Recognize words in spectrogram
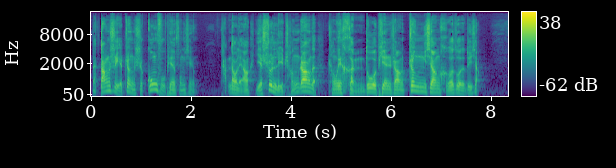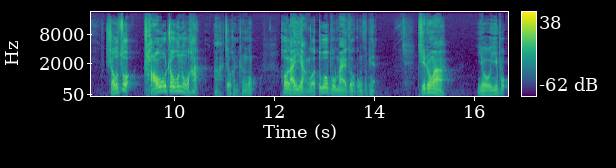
那当时也正是功夫片风行。谭道良也顺理成章的成为很多片商争相合作的对象，首作《潮州怒汉》啊就很成功，后来演过多部卖座功夫片，其中啊有一部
